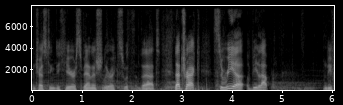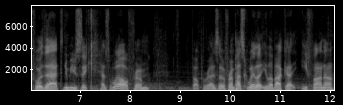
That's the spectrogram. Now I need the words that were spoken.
Interesting to hear Spanish lyrics with that. That track, Surya Vilap. Before that, new music as well from Valparaiso, from Pascuala Ilabaca y Fauna.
